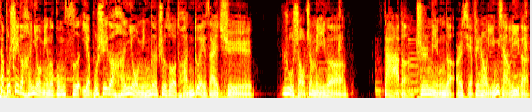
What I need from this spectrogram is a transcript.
它不是一个很有名的公司，也不是一个很有名的制作团队再去入手这么一个大的、知名的而且非常有影响力的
